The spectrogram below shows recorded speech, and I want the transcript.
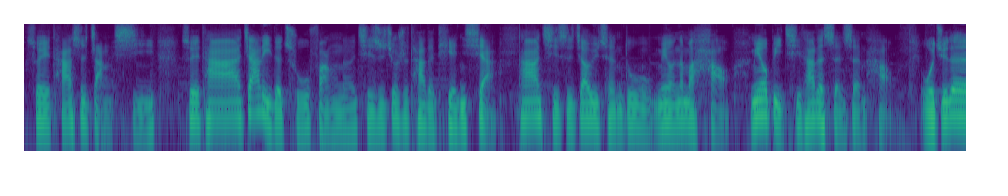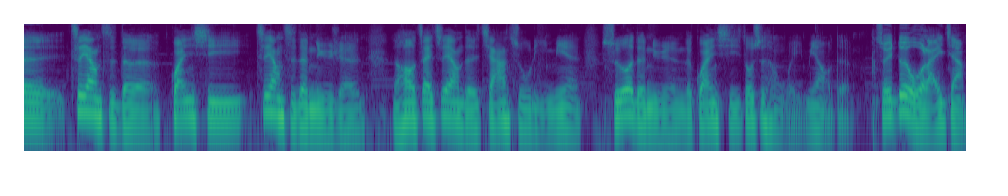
所以他是长媳，所以他家里的厨房呢，其实就是他的天下。他其实教育程度没有那么好，没有比其他的婶婶好。我觉得这样子的关系，这样子的女人，然后在这样的家族里面。所有的女人的关系都是很微妙的，所以对我来讲，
